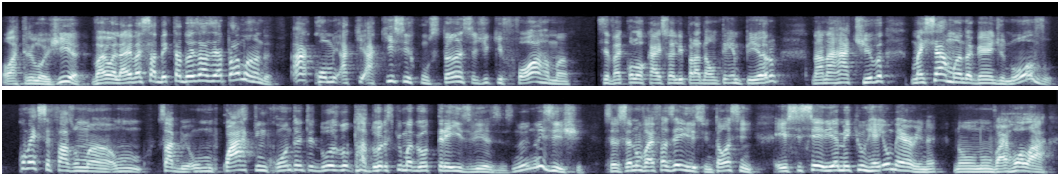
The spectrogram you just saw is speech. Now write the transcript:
a trilogia vai olhar e vai saber que tá 2 a 0 para Amanda. Ah, como, a que circunstâncias, de que forma, você vai colocar isso ali para dar um tempero na narrativa, mas se a Amanda ganha de novo, como é que você faz uma, um, sabe, um quarto encontro entre duas lutadoras que uma ganhou três vezes? Não, não existe. Você, não vai fazer isso. Então, assim, esse seria meio que um Hail Mary, né? Não, não vai rolar.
